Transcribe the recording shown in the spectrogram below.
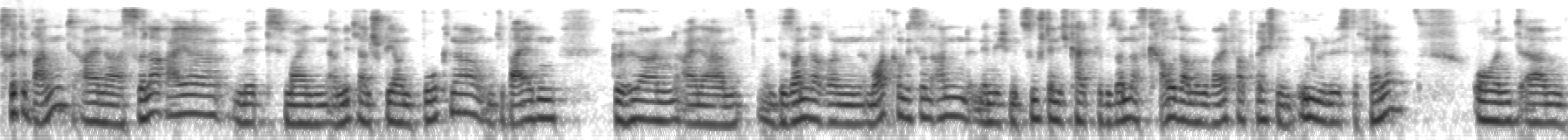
dritte Band einer Thriller-Reihe mit meinen Ermittlern Speer und Bogner und die beiden gehören einer besonderen Mordkommission an, nämlich mit Zuständigkeit für besonders grausame Gewaltverbrechen und ungelöste Fälle. Und ähm,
